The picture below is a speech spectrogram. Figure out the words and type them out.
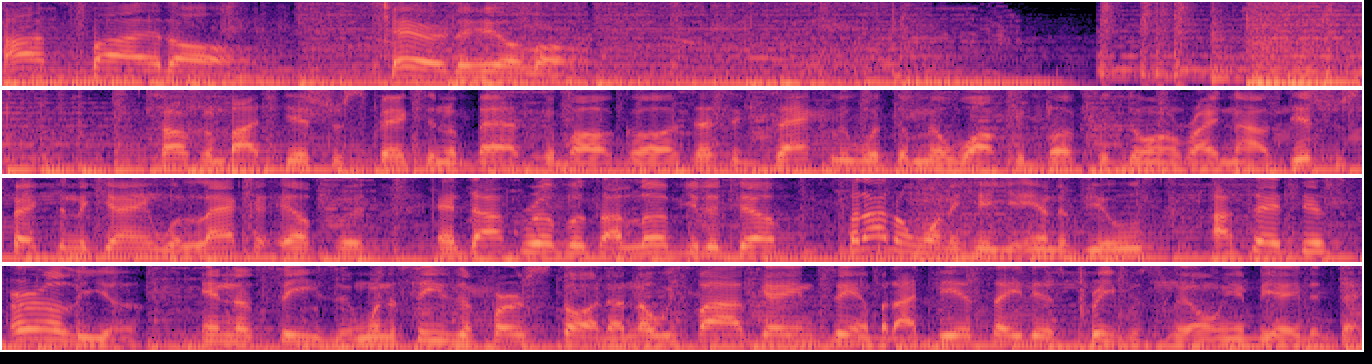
I spy it all. Carry the hell on. Talking about disrespecting the basketball guards, that's exactly what the Milwaukee Bucks are doing right now. Disrespecting the game with lack of effort. And Doc Rivers, I love you to death, but I don't want to hear your interviews. I said this earlier in the season, when the season first started. I know we five games in, but I did say this previously on NBA Today.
